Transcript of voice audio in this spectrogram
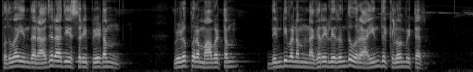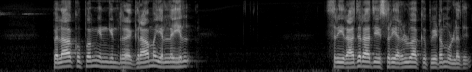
பொதுவாக இந்த ராஜராஜேஸ்வரி பீடம் விழுப்புரம் மாவட்டம் திண்டிவனம் நகரிலிருந்து ஒரு ஐந்து கிலோமீட்டர். பெலாக்குப்பம் என்கின்ற கிராம எல்லையில் ஸ்ரீ ராஜராஜேஸ்வரி அருள்வாக்கு பீடம் உள்ளது.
